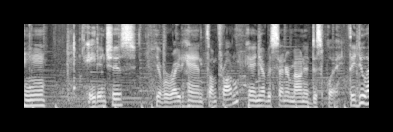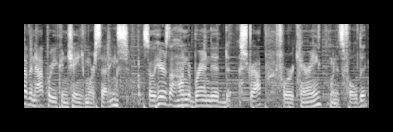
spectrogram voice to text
hmm, eight inches. You have a right hand thumb throttle and you have a center mounted display. They do have an app where you can change more settings. So here's the Honda branded strap for carrying when it's folded.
